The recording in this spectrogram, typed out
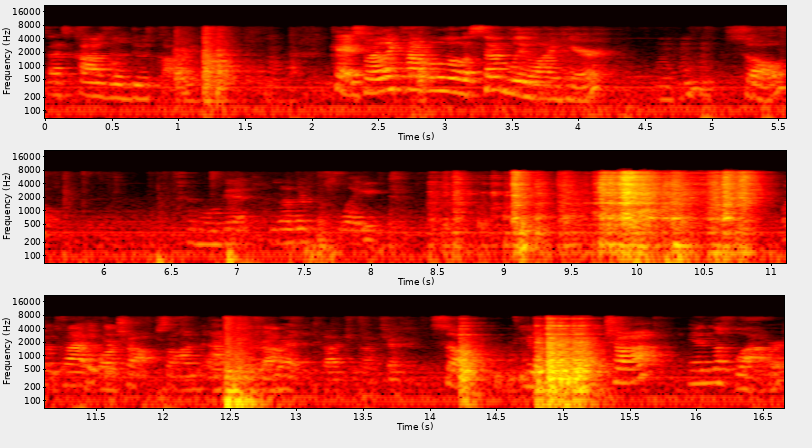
That's Cosmo Deuce Coffee. Okay, so I like to have a little assembly line here. Mm-hmm. So, and we'll get another plate. What's that Put the chops on Oh, after the they're. Gotcha, gotcha. So, you put the chop in the flour.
